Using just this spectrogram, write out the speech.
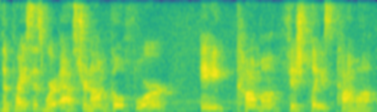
The prices were astronomical for a comma fish place comma,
